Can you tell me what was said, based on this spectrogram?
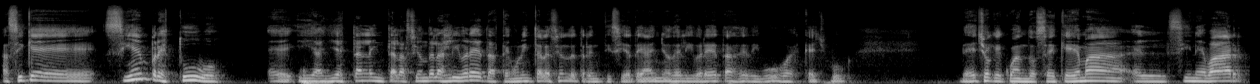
Así que siempre estuvo eh, y allí está la instalación de las libretas. Tengo una instalación de 37 años de libretas, de dibujo, sketchbook. De hecho, que cuando se quema el cinebar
